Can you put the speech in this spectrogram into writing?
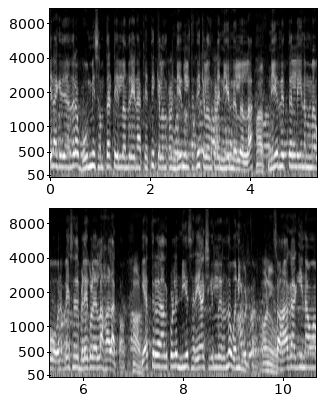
ಏನಾಗಿದೆ ಅಂದ್ರೆ ಭೂಮಿ ಸಮತಟ್ಟು ಇಲ್ಲಂದ್ರೆ ಏನಾಕೈತಿ ಕೆಲವೊಂದ್ ಕಡೆ ನೀರು ನಿಲ್ತೈತಿ ಕೆಲವೊಂದ್ ಕಡೆ ನೀರು ನಿಲ್ಲಲ್ಲ. ನೀರ್ ನಿತ್ತಲ್ಲಿ ನಮ್ಮ ಬೇಸಾಯದ ಬೆಳೆಗಳೆಲ್ಲ ಹಾಳಾಕಾವ. ಎತ್ತರ ಆದ ಕೂಡಲೇ ನೀರು ಸರಿಯಾಗಿ ಸಿಗಲಿಲ್ಲ ಒಣಗಿ ಬಿಡ್ತಾವೆ ಸೊ ಹಾಗಾಗಿ ನಾವು ಆ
